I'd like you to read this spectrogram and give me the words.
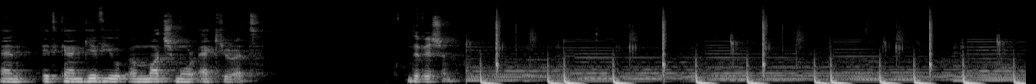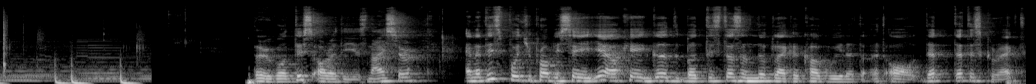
and it can give you a much more accurate division. There you go, this already is nicer. And at this point you probably say, yeah, okay, good, but this doesn't look like a cogwheel at, at all. That, that is correct.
